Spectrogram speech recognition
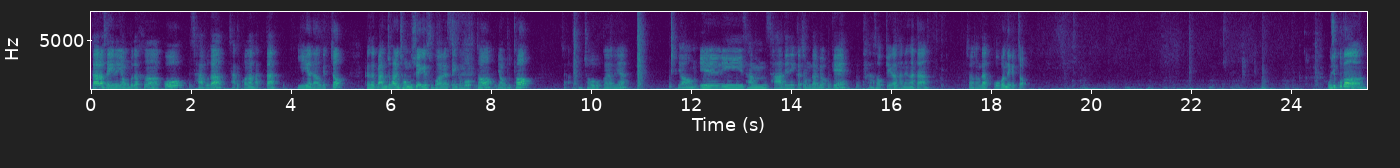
따라서 a는 0보다 크거나 같고 4보다 작거나 같다. 이해가 나오겠죠? 그래서 만족하는 정수의 개수 구하라 했으니까 뭐부터? 0부터 자 적어볼까요 그냥? 0, 1, 2, 3, 4 되니까 정답 몇 개? 다섯 개가 가능하다. 저 정답 5번 되겠죠? 59번.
